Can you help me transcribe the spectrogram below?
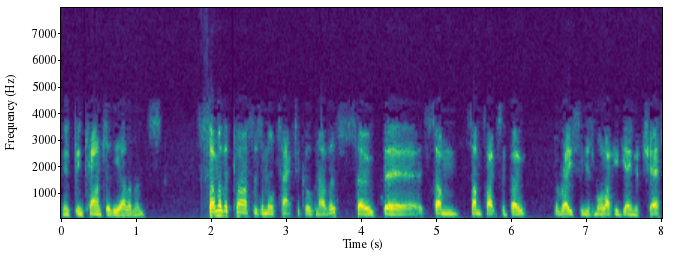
you know, can counter the elements. Some of the classes are more tactical than others. So there, some some types of boat, the racing is more like a game of chess,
